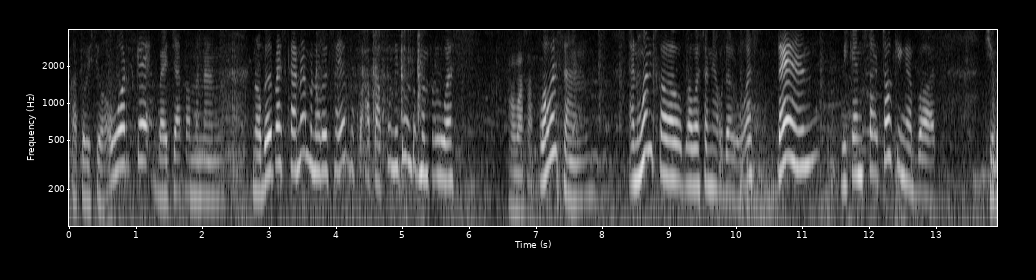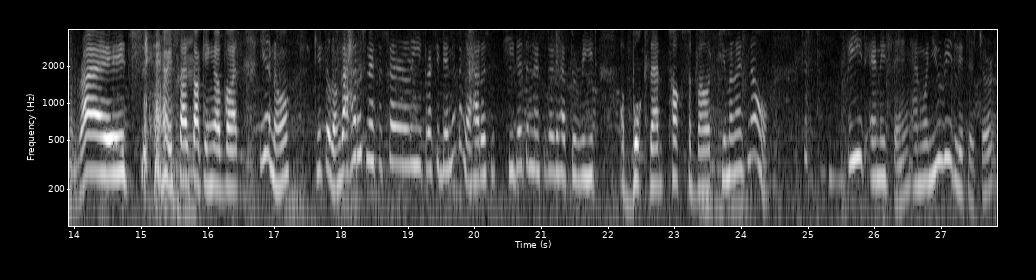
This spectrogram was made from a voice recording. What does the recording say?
Katulistiwa Award kayak baca pemenang Nobel Prize karena menurut saya buku apa pun itu untuk memperluas Wawasan. wawasan. And once kalau wawasannya udah luas then we can start talking about human rights we start talking about you know gitu loh nggak harus necessarily presiden itu nggak harus he doesn't necessarily have to read a book that talks about human rights no just read anything and when you read literature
